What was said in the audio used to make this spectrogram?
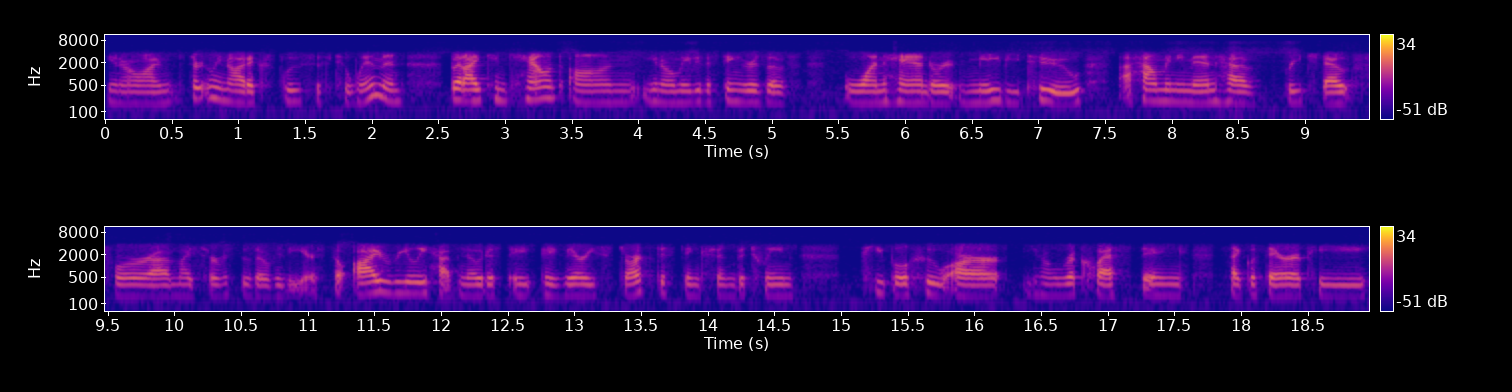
You know, I'm certainly not exclusive to women, but I can count on, you know, maybe the fingers of one hand or maybe two uh, how many men have reached out for uh, my services over the years. So I really have noticed a, a very stark distinction between people who are, you know, requesting psychotherapy,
